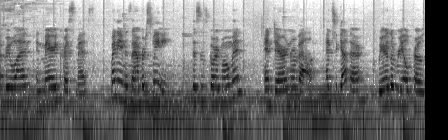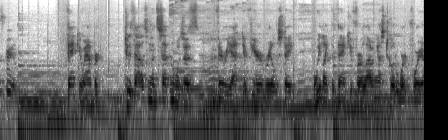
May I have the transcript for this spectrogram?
everyone, and Merry Christmas. My name is Amber Sweeney. This is Gord Moman and Darren Revell, and together, we are the Real Pros Group. Thank you, Amber. 2007 was a very active year in real estate. We'd like to thank you for allowing us to go to work for you.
